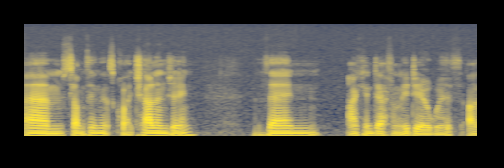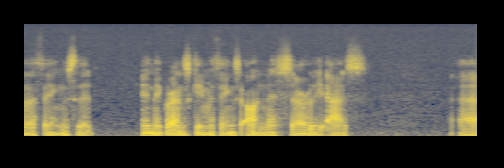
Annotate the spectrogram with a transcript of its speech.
um, something that's quite challenging, then I can definitely deal with other things that, in the grand scheme of things, aren't necessarily as uh,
